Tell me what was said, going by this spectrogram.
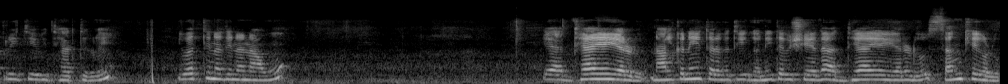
ಪ್ರೀತಿಯ ವಿದ್ಯಾರ್ಥಿಗಳೇ. ಇವತ್ತಿನ ದಿನ ನಾವು ಅಧ್ಯಾಯ ಎರಡು, ನಾಲ್ಕನೇ ತರಗತಿ ಗಣಿತ ವಿಷಯದ ಅಧ್ಯಾಯ ಎರಡು ಸಂಖ್ಯೆಗಳು.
